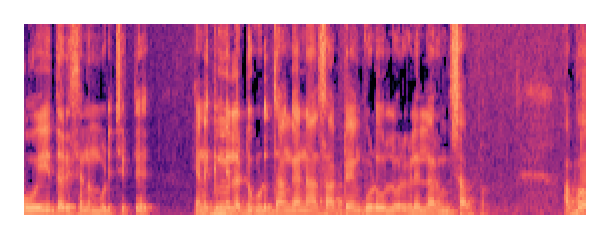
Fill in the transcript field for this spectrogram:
போய் தரிசனம் முடிச்சிட்டு எனக்குமே லட்டு கொடுத்தாங்க நான் சாப்பிட்டேன் கூட உள்ளவர்கள் எல்லாரும் சாப்பிட்டோம் அப்போ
